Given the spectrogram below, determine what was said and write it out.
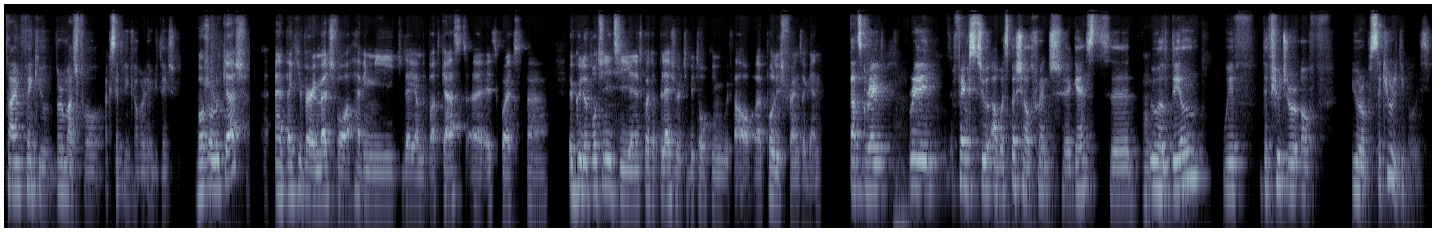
time, thank you very much for accepting our invitation. Bonjour, Lukasz, and thank you very much for having me today on the podcast. Uh, it's quite uh, a good opportunity and it's quite a pleasure to be talking with our uh, Polish friends again. That's great. Really, thanks to our special French uh, guests, mm. we will deal with the future of Europe's security policy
